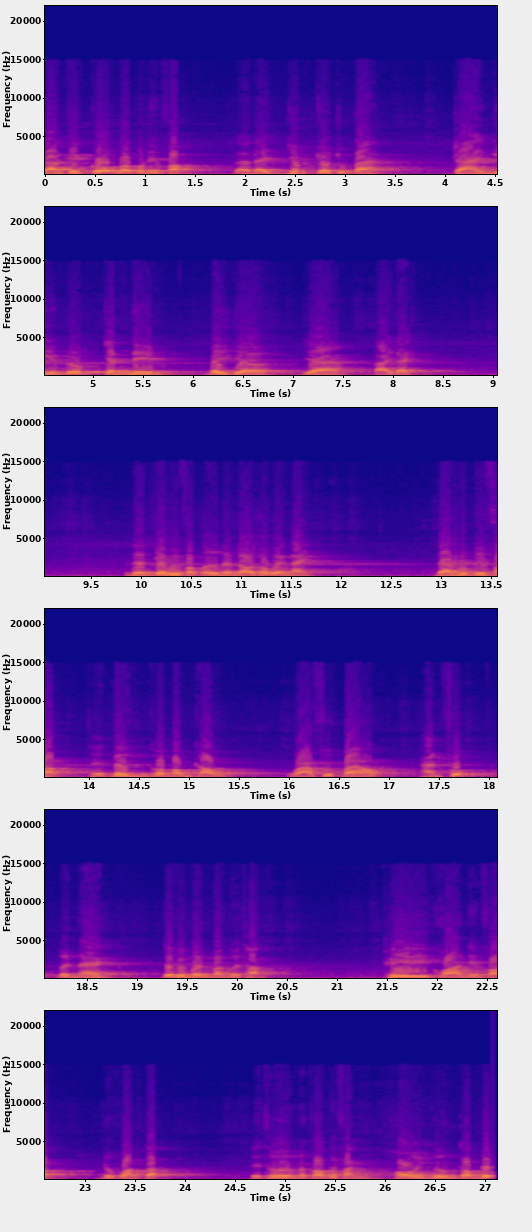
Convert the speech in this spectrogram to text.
Đang khi cốt lõi của niệm Phật là để giúp cho chúng ta trải nghiệm được chánh niệm bây giờ và tại đây, nên các quý phật tử nên đổi thói quen này. Đang lúc niệm phật thì đừng có mong cầu quả phước báo, hạnh phúc, bình an đến với mình và người thân. Khi khóa niệm phật được hoàn tất, thì thường nó có cái phần hồi hướng công đức.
